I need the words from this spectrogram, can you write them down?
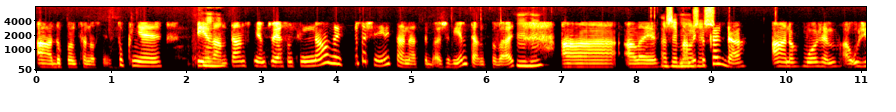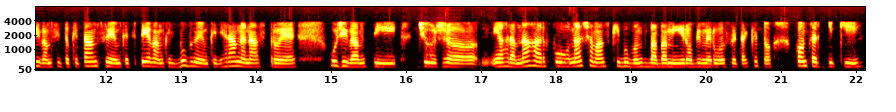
a dokonca nosím sukne, spievam, mm. tancujem, čo ja som si naozaj skutočne nemyslela na seba, že viem tancovať, Mhm. a, ale A že máme môžeš. to každá. Áno, môžem a užívam si to, keď tancujem, keď spievam, keď bubnujem, keď hrám na nástroje. Užívam si, či už uh, ja hrám na harfu, na šamanský bubon s babami, robíme rôzne takéto koncertiky,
